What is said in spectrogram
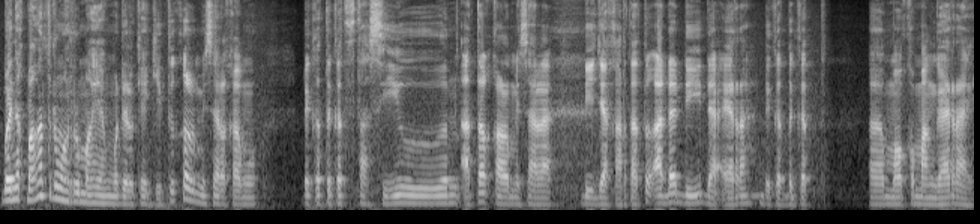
banyak banget rumah-rumah yang model kayak gitu kalau misalnya kamu deket-deket stasiun atau kalau misalnya di Jakarta tuh ada di daerah deket-deket eh, mau ke Manggarai.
